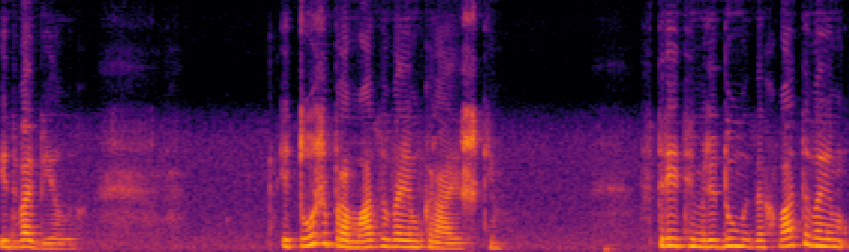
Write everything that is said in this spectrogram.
и два белых и тоже промазываем краешки. В третьем ряду мы захватываем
